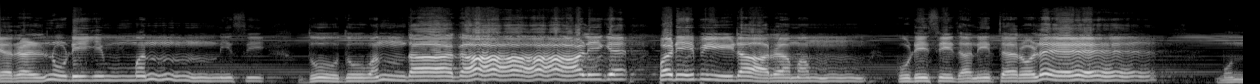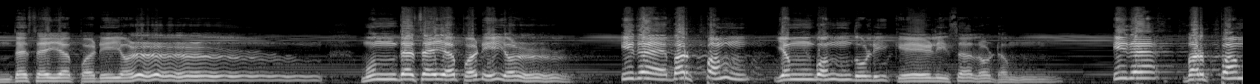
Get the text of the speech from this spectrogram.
ಎರಳ್ ನುಡಿಯಿಮ್ಮನ್ನಿಸಿ ದೂದು ಒಂದಾಗಾಳಿಗೆ ಪಡಿಬೀಡಾರಮಂ ಕುಡಿಸಿದನಿತರೊಳೆ ಮುಂದೆಸೆಯ ಪಡಿಯೊಳ್ ಮುಂದೆಸೆಯ ಪಡಿಯೊಳ್ ಇದೆ ಬರ್ಪಂ ಎಂಬೊಂದುಳಿ ಕೇಳಿಸಲೊಡಂ ಇದೆ ಬರ್ಪಂ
